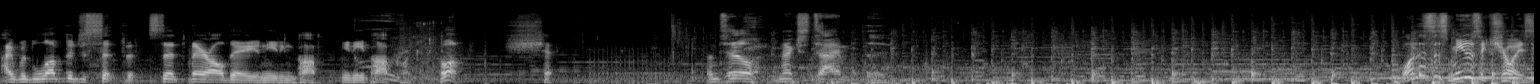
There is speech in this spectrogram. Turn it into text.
I, I would love to just sit th sit there all day and eating pop, eating popcorn. Oh, shit. Until next time. What is this music choice?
